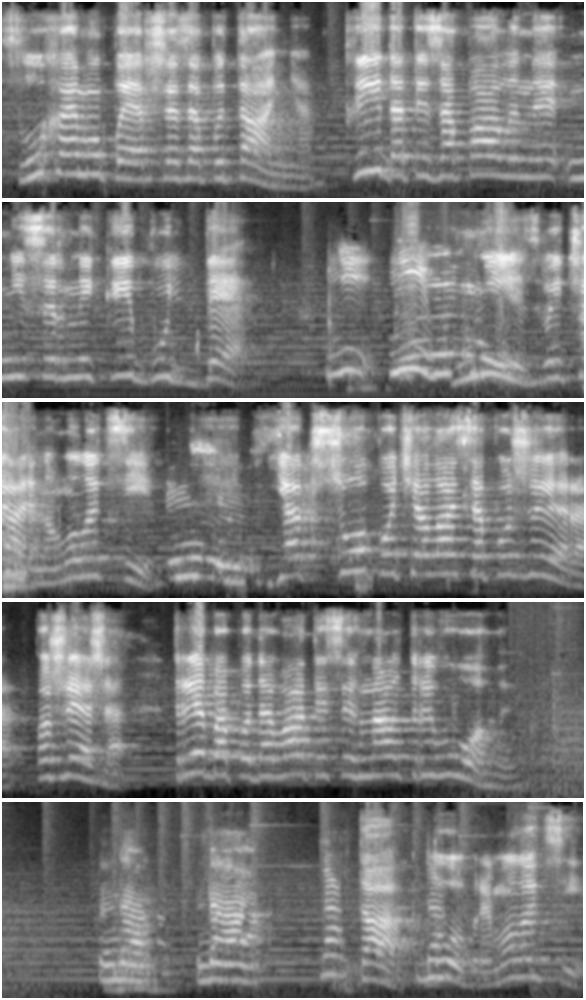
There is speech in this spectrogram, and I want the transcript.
Слухаємо перше запитання. Кидати запалені сирники будь-де. Ні, ні, Ні, звичайно, молодці. Якщо почалася пожежа, пожежа, треба подавати сигнал тривоги. Да, да. Так, Да. добре, молодці.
